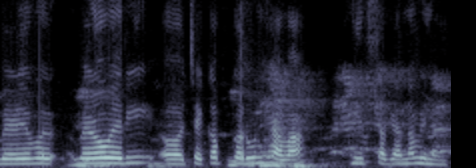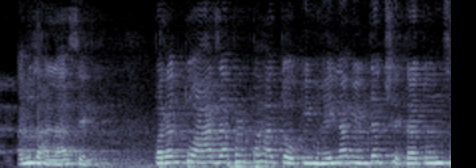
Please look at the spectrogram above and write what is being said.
वेळेवर वेळेव वेळोवेळी चेकअप करून घ्यावा हीच सगळ्यांना विनंती. झाला असेल. परंतु आज आपण पाहतो की महिला विविध क्षेत्रात उंच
